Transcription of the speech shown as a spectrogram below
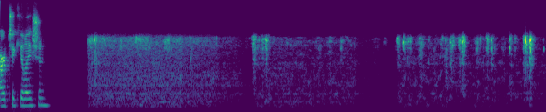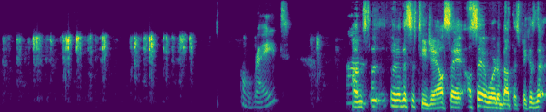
articulation? All right. Um, so, this is TJ. I'll say I'll say a word about this because the,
